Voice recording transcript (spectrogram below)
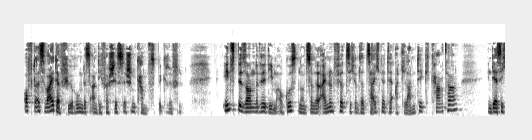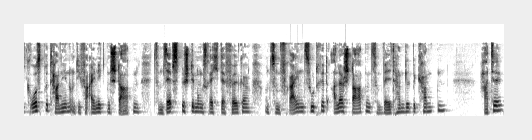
oft als Weiterführung des antifaschistischen Kampfs begriffen. Insbesondere die im August 1941 unterzeichnete Atlantik-Charta, in der sich Großbritannien und die Vereinigten Staaten zum Selbstbestimmungsrecht der Völker und zum freien Zutritt aller Staaten zum Welthandel bekannten hatte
